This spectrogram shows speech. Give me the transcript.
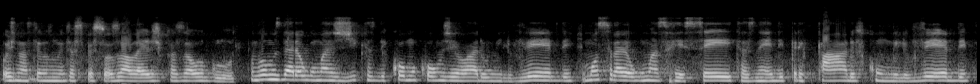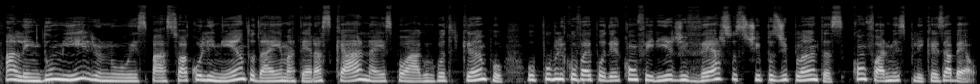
Hoje nós temos muitas pessoas alérgicas ao glúten. Então vamos dar algumas dicas de como congelar o milho verde, mostrar algumas receitas né, de preparos com o milho verde. Além do milho, no espaço acolhimento da Emater Ascar, na Expo Agro Cotricampo, o público vai poder conferir diversos tipos de plantas, conforme explica Isabel.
